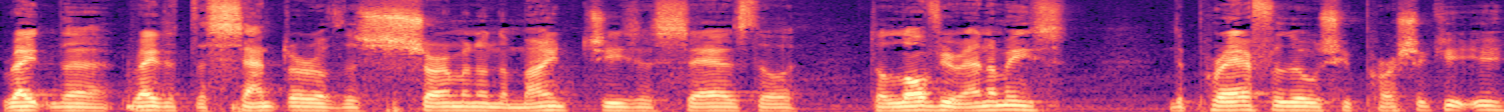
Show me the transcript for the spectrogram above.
Right the right at the center of the Sermon on the Mount, Jesus says to to love your enemies, to pray for those who persecute you.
